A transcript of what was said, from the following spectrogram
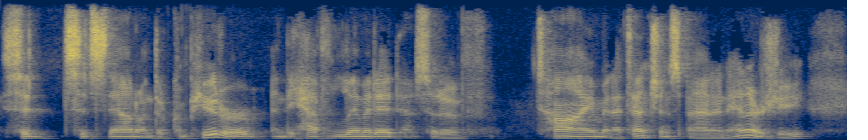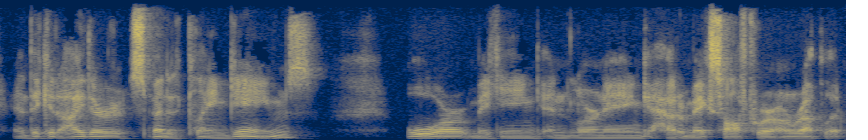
sit, sits down on their computer and they have limited sort of time and attention span and energy, and they could either spend it playing games or making and learning how to make software on Replit.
